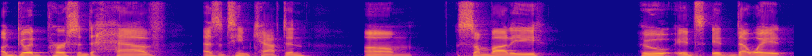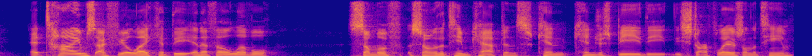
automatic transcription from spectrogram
a good person to have as a team captain, um, somebody who it's it that way. It, at times, I feel like at the NFL level, some of some of the team captains can can just be the the star players on the team,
